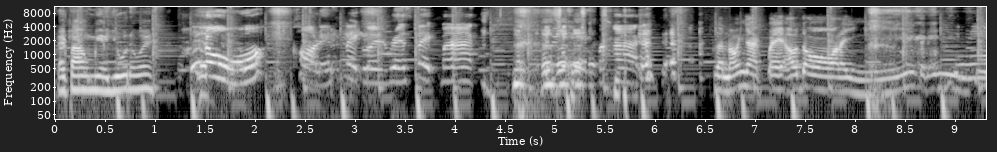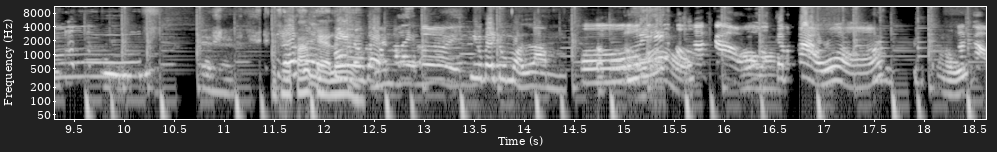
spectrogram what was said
ไอ้ปางมีอายุนะเว้ย หนู ขอ respect เลย respect มาก respect มากเผื่อน้องอยากไปเอาดออะไรอย่างนี้ จะได้มีโอเคป้าแกะเลยฟิลแบบอะไรเอ่ยฟิวไปดูหมอลำโอ้ยมาเก่ากระเป๋าเหรอเขามาเก่า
